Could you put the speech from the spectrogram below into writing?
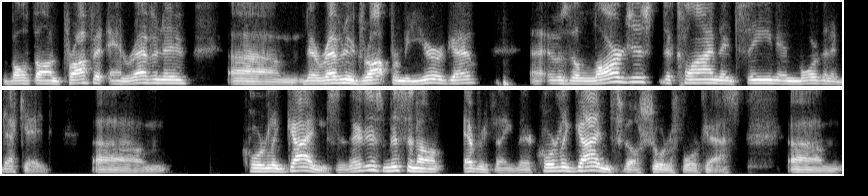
both on profit and revenue. Um, their revenue dropped from a year ago. Uh, it was the largest decline they'd seen in more than a decade. Um, quarterly guidance, they're just missing on everything. Their quarterly guidance fell short of forecast. Um,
